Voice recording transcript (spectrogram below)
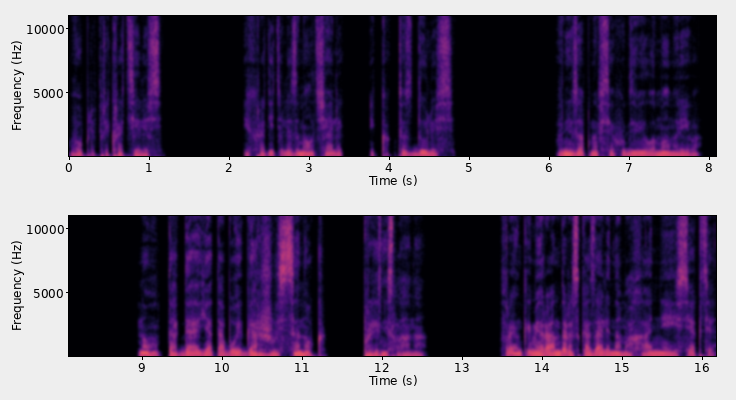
Вопли прекратились. Их родители замолчали и как-то сдулись. Внезапно всех удивила мама Рива. «Ну, тогда я тобой горжусь, сынок», — произнесла она. Фрэнк и Миранда рассказали нам о Ханне и секте.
